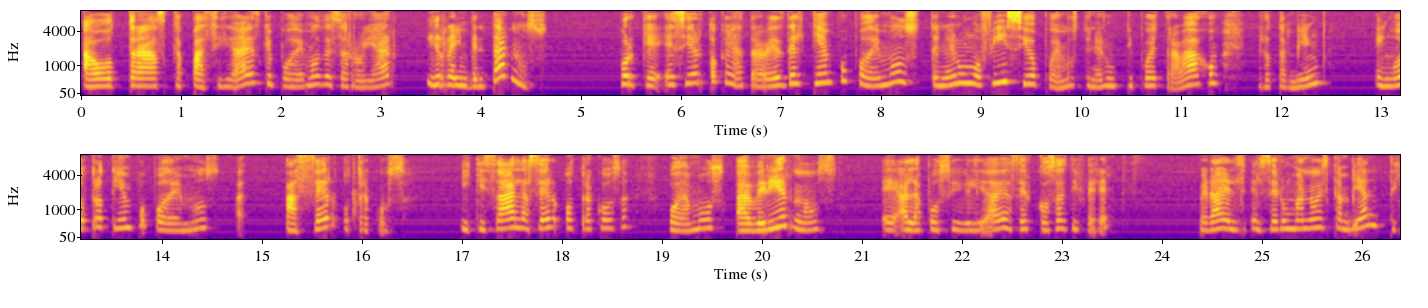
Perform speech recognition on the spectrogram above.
a otras capacidades que podemos desarrollar y reinventarnos. Porque es cierto que a través del tiempo podemos tener un oficio, podemos tener un tipo de trabajo, pero también en otro tiempo podemos hacer otra cosa. Y quizá al hacer otra cosa podamos abrirnos eh, a la posibilidad de hacer cosas diferentes. ¿Verdad? El, el ser humano es cambiante.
